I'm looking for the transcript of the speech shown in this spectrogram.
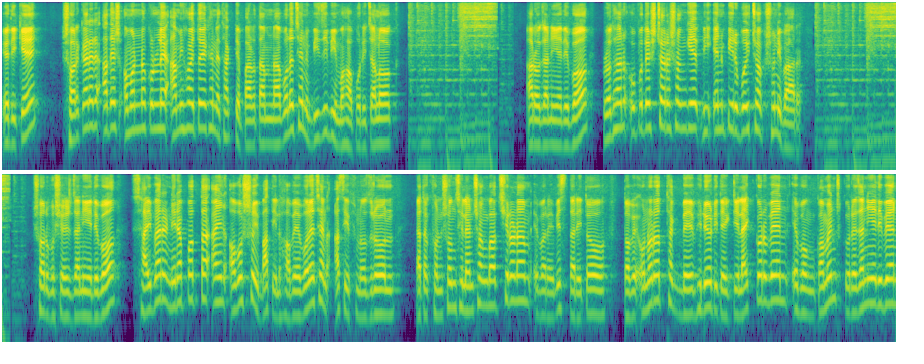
এদিকে, সরকারের আদেশ অমান্য করলে আমি হয়তো এখানে থাকতে পারতাম না, বলেছেন বিজিবি মহাপরিচালক। আরও জানিয়ে দেব, প্রধান উপদেষ্টার সঙ্গে বিএনপির বৈঠক শনিবার। সর্বশেষ জানিয়ে দেব, সাইবার নিরাপত্তা আইন অবশ্যই বাতিল হবে, বলেছেন আসিফ নজরুল। এতক্ষণ শুনছিলেন সংবাদ শিরোনাম, এবারে বিস্তারিত। তবে অনুরোধ থাকবে, ভিডিওটিতে একটি লাইক করবেন এবং কমেন্ট করে জানিয়ে দিবেন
